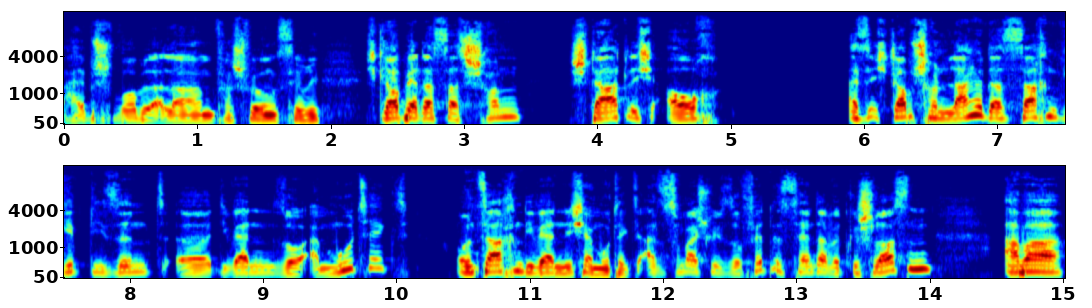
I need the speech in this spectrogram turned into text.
Halbschwurbelalarm, Verschwörungstheorie. Ich glaube ja, dass das schon staatlich auch, also ich glaube schon lange, dass es Sachen gibt, die sind, äh, die werden so ermutigt und Sachen, die werden nicht ermutigt. Also zum Beispiel so Fitnesscenter wird geschlossen, aber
